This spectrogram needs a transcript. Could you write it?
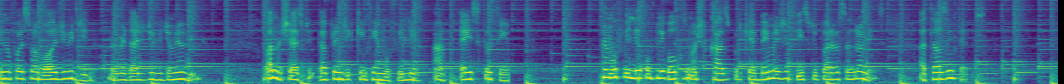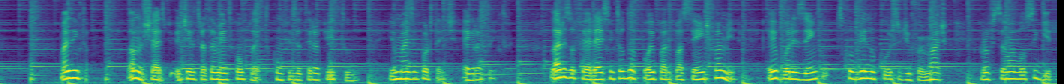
que não foi só a bola dividida, na verdade dividiu minha vida. Lá no CHESP eu aprendi que quem tem hemofilia, ah, é isso que eu tenho. A hemofilia complica poucos machucados porque é bem mais difícil de parar os sangramentos até os internos. Mas então, lá no CHESP eu tive tratamento completo, com fisioterapia e tudo. E o mais importante, é gratuito. Lá eles oferecem todo o apoio para o paciente e família. Eu, por exemplo, descobri no curso de informática que profissão eu vou seguir,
